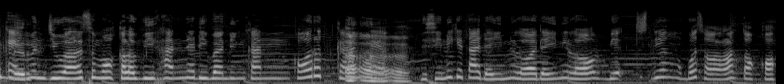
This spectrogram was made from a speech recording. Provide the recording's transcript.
kayak bener. menjual semua kelebihannya dibandingkan Korut kan. Ah, ah, kayak ah. di sini kita ada ini loh, ada ini loh. Terus dia ngebuat seolah-olah tokoh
